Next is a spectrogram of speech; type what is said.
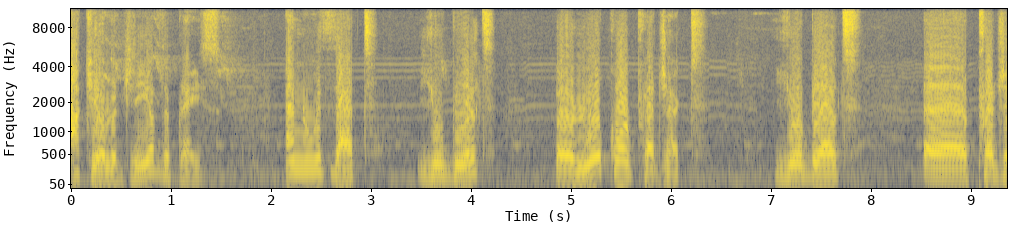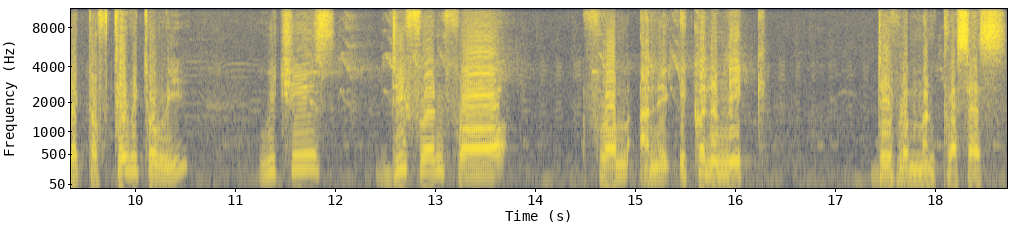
archaeology of the place. And with that, you build a local project, you build a project of territory which is different for, from an economic development process.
